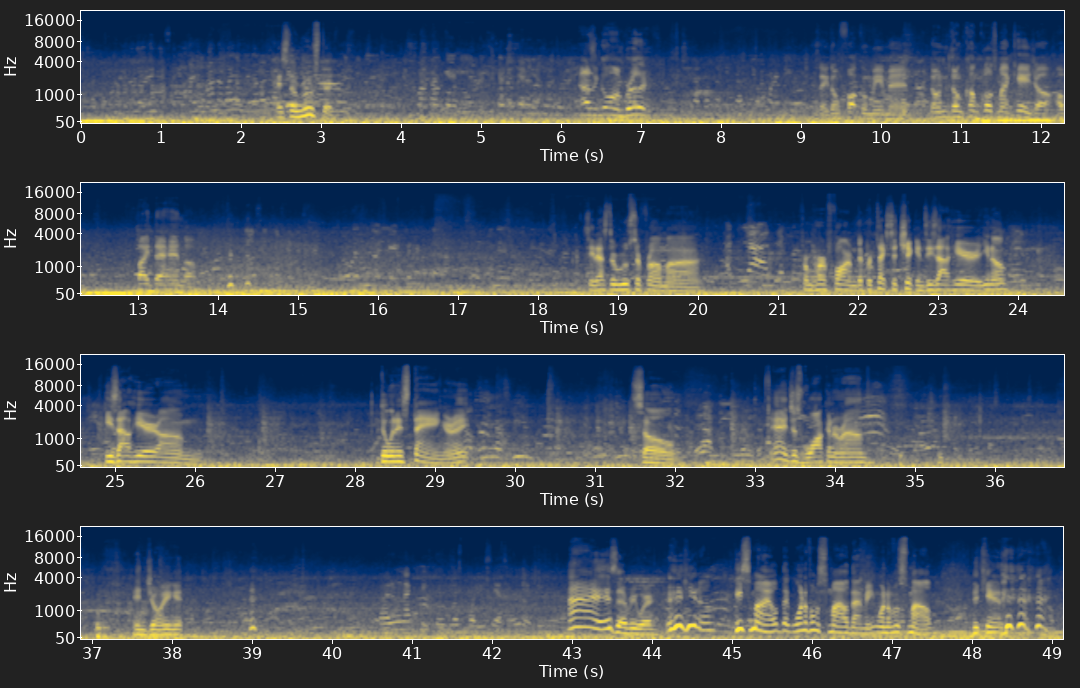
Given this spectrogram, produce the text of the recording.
it's the rooster. How's it going, brother? He's like, don't fuck with me, man. Don't don't come close to my cage. I'll, I'll bite that hand off. See, that's the rooster from uh, from her farm that protects the chickens. He's out here, you know. He's out here um, doing his thing, all right. So, yeah, just walking around, enjoying it. Ah, it's everywhere. you know, he smiled. Like one of them smiled at me. One of them smiled. He can't.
